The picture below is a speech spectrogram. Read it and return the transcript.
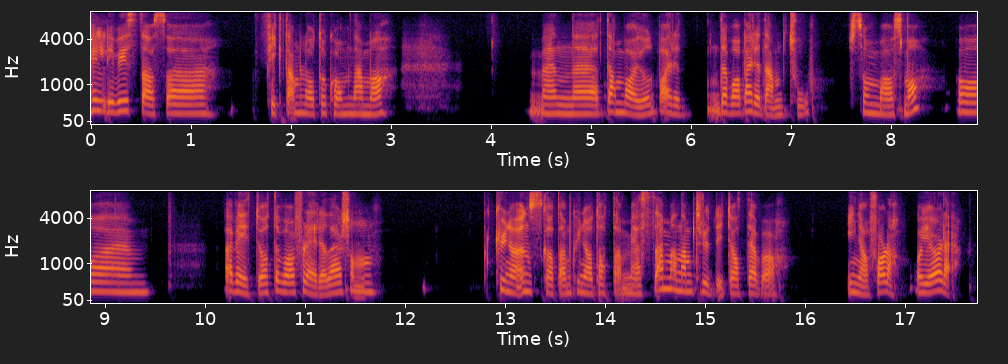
heldigvis da så fikk de lov til å komme, dem òg. Men eh, de var jo bare, det var bare dem to som var små. Og eh, jeg vet jo at det var flere der som kunne ønske at de kunne ha tatt dem med seg, men de trodde ikke at det var innafor å gjøre det.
